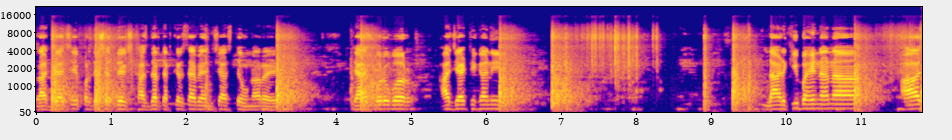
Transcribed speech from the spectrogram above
राज्याचे प्रदेशाध्यक्ष खासदार तटकर साहेब यांच्या हस्ते होणार आहे. त्याचबरोबर आज या ठिकाणी लाडकी बहिणांना आज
